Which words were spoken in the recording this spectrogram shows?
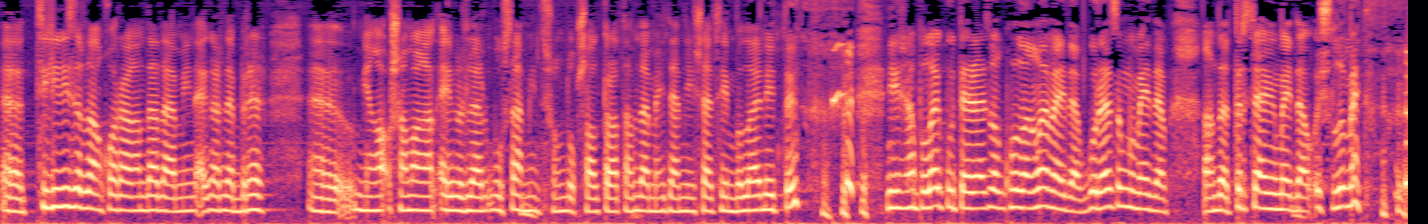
телевизордан караганда да мин әгәр дә берәр э, миңа ошамаган әйберләр булса, мин шундук шалтыратам да мәйдәм нишләп син болай әйттең? Нишләп болай күтәрәсең кулыңны мәйдәм? Күрәсеңме мәйдәм? Анда терсәгең мәйдәм, очлы мәйдәм.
